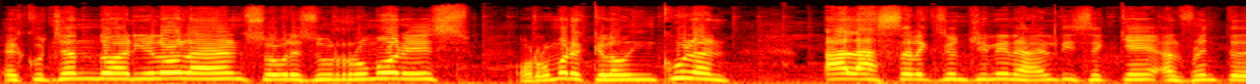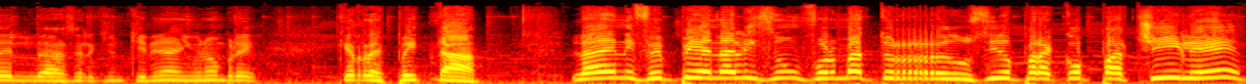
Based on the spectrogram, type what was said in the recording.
escuchando a Ariel Olan sobre sus rumores o rumores que lo vinculan a la selección chilena. Él dice que al frente de la selección chilena hay un hombre que respeta. La NFP analiza un formato reducido para Copa Chile.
